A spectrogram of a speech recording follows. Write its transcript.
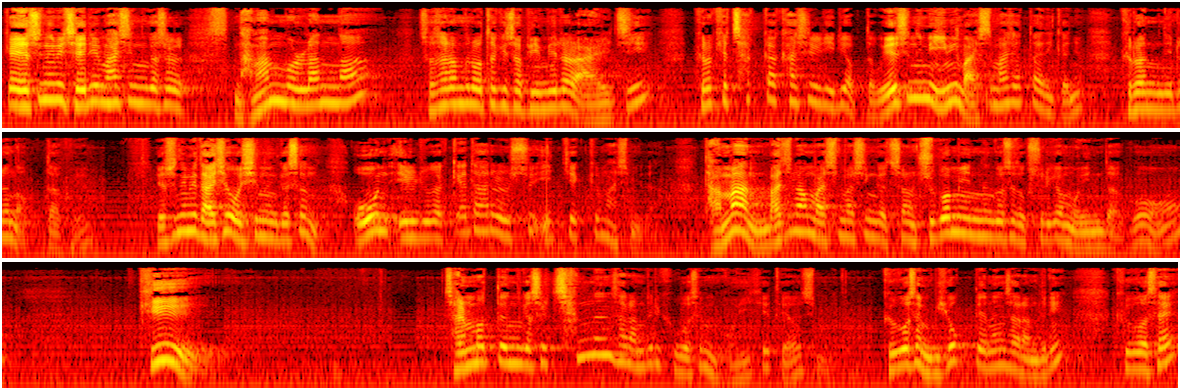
그러니까 예수님이 재림하신 것을 나만 몰랐나? 저 사람들은 어떻게 저 비밀을 알지? 그렇게 착각하실 일이 없다고. 예수님이 이미 말씀하셨다니까요. 그런 일은 없다고요. 예수님이 다시 오시는 것은 온 인류가 깨달을 수 있게끔 하십니다. 다만 마지막 말씀하신 것처럼 죽음이 있는 곳에 독수리가 모인다고 그 잘못된 것을 찾는 사람들이 그곳에 모이게 되어집니다. 그곳에 미혹되는 사람들이 그것에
